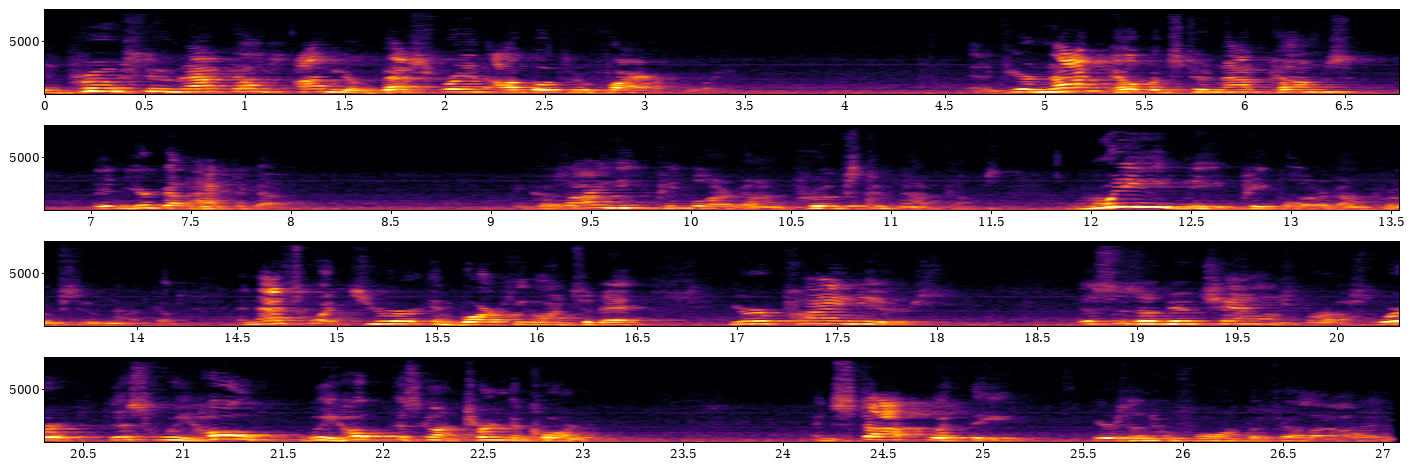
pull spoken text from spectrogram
improve student outcomes, I'm your best friend, I'll go through fire for you. And if you're not helping student outcomes, then you're going to have to go. Because I need people that are going to improve student outcomes. We need people that are going to improve student outcomes. And that's what you're embarking on today. You're pioneers. This is a new challenge for us. We're, this, we hope, we hope is going to turn the corner and stop with the, here's a new form to fill out, and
